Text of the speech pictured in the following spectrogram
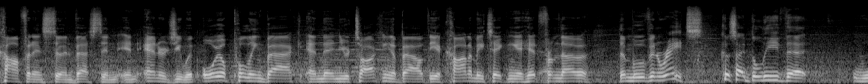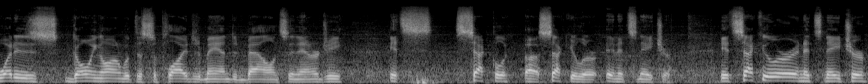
confidence to invest in, in energy with oil pulling back and then you're talking about the economy taking a hit from the, the move in rates? Because I believe that what is going on with the supply demand imbalance in energy, it's secular, uh, secular in its nature. It's secular in its nature.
